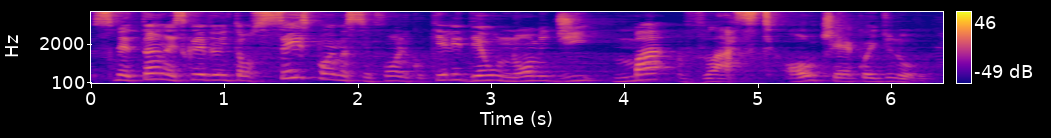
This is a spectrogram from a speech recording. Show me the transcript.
Smetana escreveu então seis poemas sinfônicos que ele deu o nome de Mavlast, olha o tcheco aí de novo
